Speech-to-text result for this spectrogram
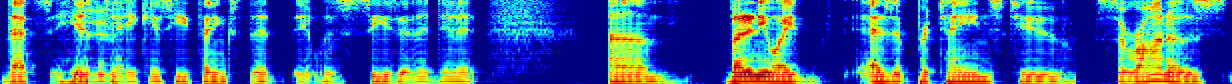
That's his Mhm. take, is he thinks that it was Cesar that did it. Um, but anyway, as it pertains to Serrano's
